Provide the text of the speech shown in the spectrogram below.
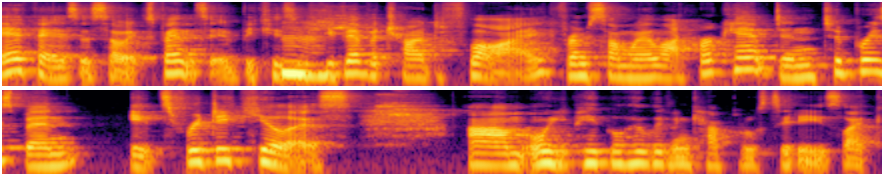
airfares are so expensive. Because if Mm. you've ever tried to fly from somewhere like Rockhampton to Brisbane, it's ridiculous. Um, or you people who live in capital cities, like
